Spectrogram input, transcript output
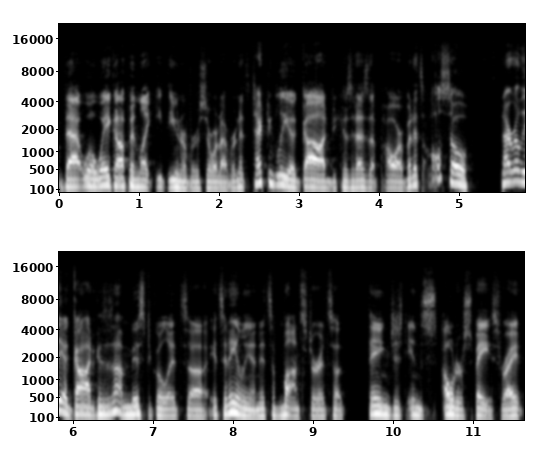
that will wake up and like eat the universe or whatever. And it's technically a god because it has that power, but it's also not really a god because it's not mystical. It's uh it's an alien. It's a monster. It's a thing just in outer space, right?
